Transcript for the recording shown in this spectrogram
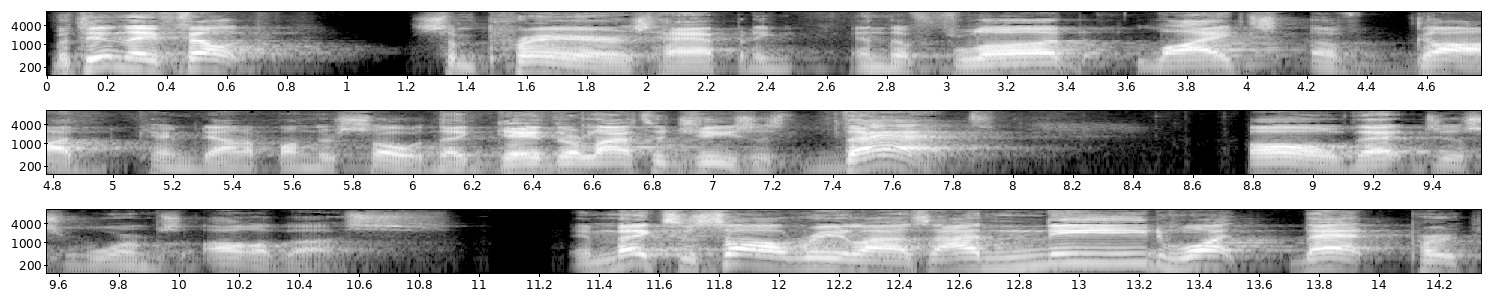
But then they felt some prayers happening, and the flood lights of God came down upon their soul. They gave their life to Jesus. That, oh, that just warms all of us. It makes us all realize I need what that person,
